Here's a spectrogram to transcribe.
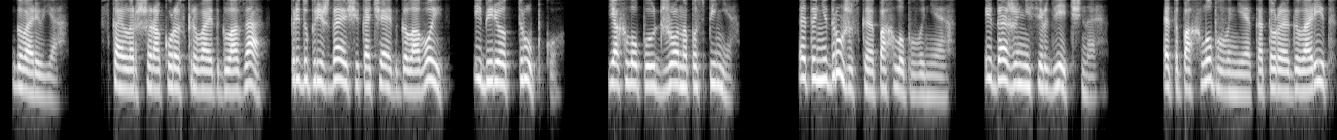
— говорю я. Скайлор широко раскрывает глаза, предупреждающе качает головой и берет трубку. Я хлопаю Джона по спине. Это не дружеское похлопывание и даже не сердечное. Это похлопывание, которое говорит,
